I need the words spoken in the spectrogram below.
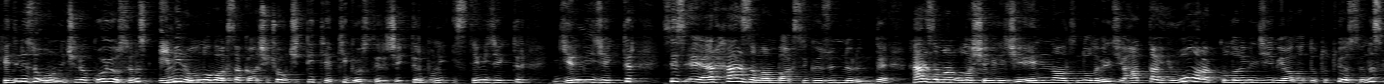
kedinizi onun içine koyuyorsanız emin olun o box'a karşı çok ciddi tepki gösterecektir. Bunu istemeyecektir, girmeyecektir. Siz eğer her zaman box'ı gözünün önünde, her zaman ulaşabileceği, elinin altında olabileceği, hatta yuva olarak kullanabileceği bir alanda tutuyorsanız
